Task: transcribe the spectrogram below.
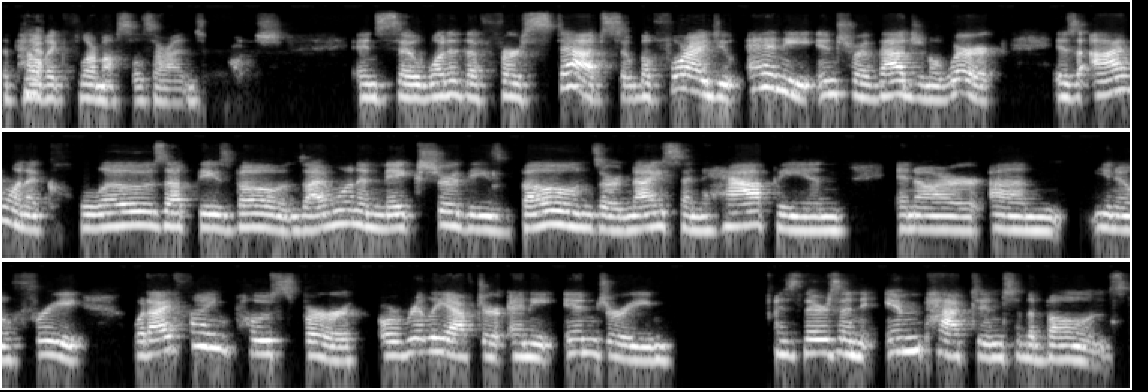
The Yeah. pelvic floor muscles are on stretch. And so one of the first steps, so before I do any intravaginal work, is I want to close up these bones. I want to make sure these bones are nice and happy and and are um, you know free. What I find post birth or really after any injury is there's an impact into the bones.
